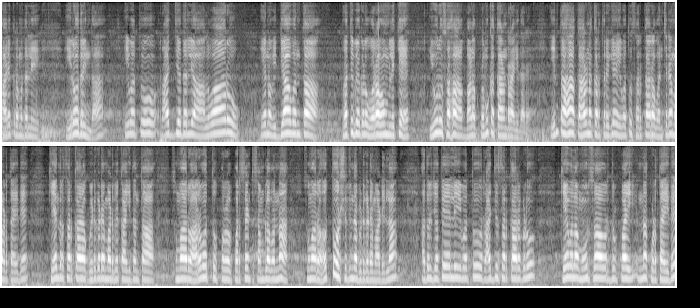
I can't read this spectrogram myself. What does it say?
ಕಾರ್ಯಕ್ರಮದಲ್ಲಿ ಇರೋದರಿಂದ ಇವತ್ತು ರಾಜ್ಯದಲ್ಲಿ ಹಲವಾರು ಏನು ವಿದ್ಯಾವಂತ ಪ್ರತಿಭೆಗಳು ಹೊರಹೊಮ್ಮಲಿಕ್ಕೆ ಇವರು ಸಹ ಭಾಳ ಪ್ರಮುಖ ಕಾರಣರಾಗಿದ್ದಾರೆ. ಇಂತಹ ಕಾರಣಕರ್ತರಿಗೆ ಇವತ್ತು ಸರ್ಕಾರ ವಂಚನೆ ಮಾಡ್ತಾ ಇದೆ. ಕೇಂದ್ರ ಸರ್ಕಾರ ಬಿಡುಗಡೆ ಮಾಡಬೇಕಾಗಿದ್ದಂಥ ಸುಮಾರು ಅರವತ್ತು ಪರ್ಸೆಂಟ್ ಸಂಬಳವನ್ನು ಸುಮಾರು ಹತ್ತು ವರ್ಷದಿಂದ ಬಿಡುಗಡೆ ಮಾಡಿಲ್ಲ. ಅದರ ಜೊತೆಯಲ್ಲಿ ಇವತ್ತು ರಾಜ್ಯ ಸರ್ಕಾರಗಳು ಕೇವಲ ಮೂರು ಸಾವಿರದ ರೂಪಾಯಿನ ಕೊಡ್ತಾ ಇದೆ.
